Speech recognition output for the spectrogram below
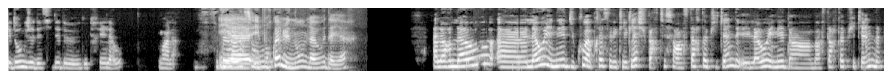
Et donc, j'ai décidé de, créer là-haut. Voilà. Et, euh, et, pourquoi le nom de là-haut d'ailleurs? Alors là-haut, euh, là-haut est né, du coup après c'est les clés je suis partie sur un startup weekend et là-haut est né d'un, startup weekend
